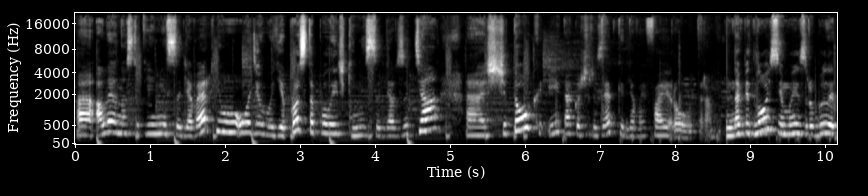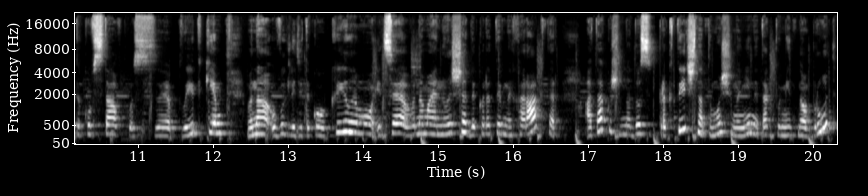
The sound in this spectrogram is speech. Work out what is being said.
Але у нас тут є місце для верхнього одягу, є просто полички, місце для взуття, е, щиток і також розетки для Wi-Fi роутера. На підлозі ми зробили таку вставку з плитки. Вона у вигляді такого килиму, і це вона має не лише декоративний характер, а також вона досить практична, тому що на ній не так помітно бруд.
